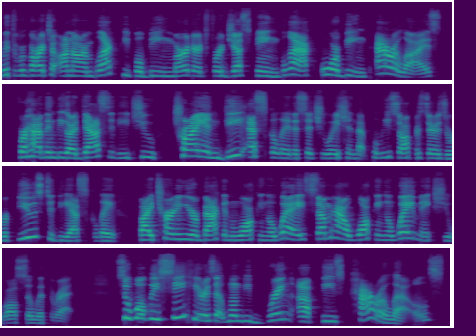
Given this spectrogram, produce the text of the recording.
with regard to unarmed black people being murdered for just being black or being paralyzed for having the audacity to try and de escalate a situation that police officers refuse to de escalate by turning your back and walking away. Somehow, walking away makes you also a threat. So, what we see here is that when we bring up these parallels,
